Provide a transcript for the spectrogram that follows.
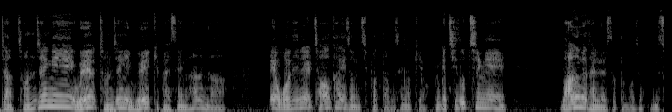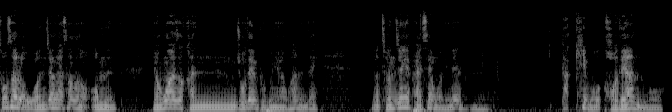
자 전쟁이 왜 전쟁이 왜 이렇게 발생을 하는가의 원인을 정확하게 저는 짚었다고 생각해요. 그러니까 지도층의 마음에 달려 있었던 거죠. 소설 원작에서는 없는 영화에서 강조된 부분이라고 하는데 그러니까 전쟁의 발생 원인은 음, 딱히 뭐 거대한 뭐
